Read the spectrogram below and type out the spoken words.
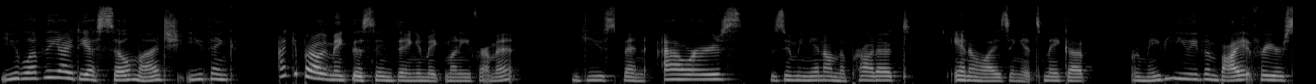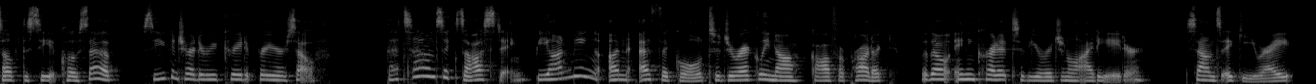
You love the idea so much, you think, I could probably make this same thing and make money from it. You spend hours zooming in on the product, analyzing its makeup, or maybe you even buy it for yourself to see it close up so you can try to recreate it for yourself. That sounds exhausting, beyond being unethical to directly knock off a product without any credit to the original ideator. Sounds icky, right?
